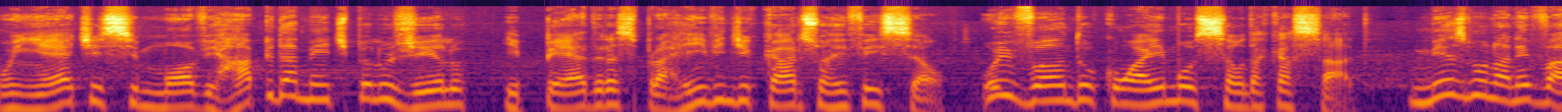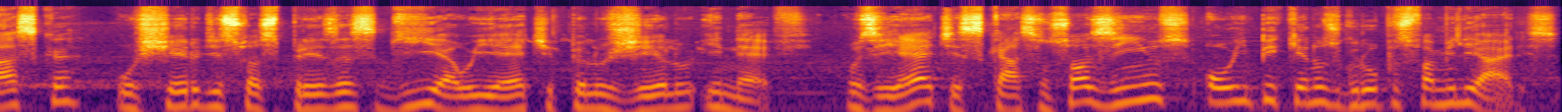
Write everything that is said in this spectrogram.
o Inhete se move rapidamente pelo gelo e pedras para reivindicar sua refeição, uivando com a emoção da caçada. Mesmo na nevasca, o cheiro de suas presas guia o Yeti pelo gelo e neve. Os Yetis caçam sozinhos ou em pequenos grupos familiares.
